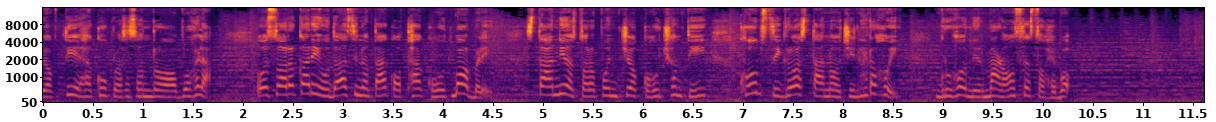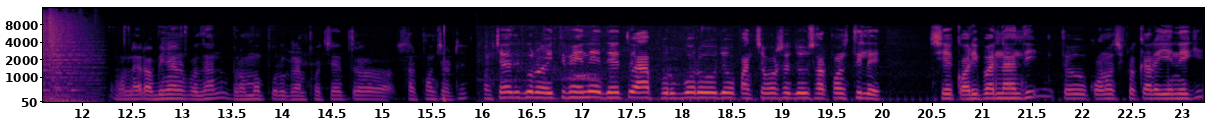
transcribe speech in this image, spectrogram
ବ୍ୟକ୍ତି ଏହାକୁ ପ୍ରଶାସନର ଅବହେଳା ଓ ସରକାରୀ ଉଦାସୀନତା କଥା କହୁଥିବା ବେଳେ ସ୍ଥାନୀୟ ସରପଞ୍ଚ କହୁଛନ୍ତି ଖୁବ୍ ଶୀଘ୍ର ସ୍ଥାନ ଚିହ୍ନଟ ହୋଇ ଗୃହ ନିର୍ମାଣ ଶେଷ ହେବ। ମୋ ନାଁ ରବିନାରାୟଣ ପ୍ରଧାନ ବ୍ରହ୍ମପୁର ଗ୍ରାମ ପଞ୍ଚାୟତର ସରପଞ୍ଚ ଅଟେ। ପଞ୍ଚାୟତକୁ ଏଇଥିପାଇଁ ଯେହେତୁ ଆ ପୂର୍ବରୁ ଯେଉଁ ପାଞ୍ଚ ବର୍ଷ ଯେଉଁ ସରପଞ୍ଚ ଥିଲେ ସିଏ କରିପାରିନାହାନ୍ତି। ତ କୌଣସି ପ୍ରକାର ଇଏ ନେଇକି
